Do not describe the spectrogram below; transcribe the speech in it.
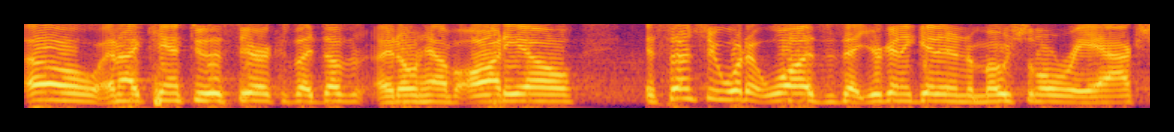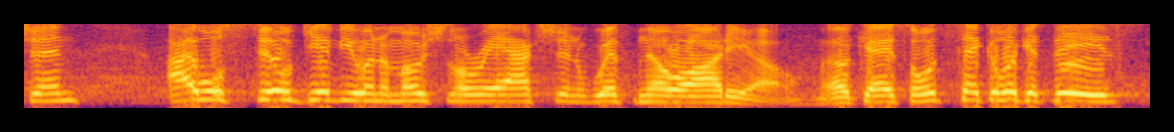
oh, and I can't do this here because I doesn't I don't have audio. Essentially what it was is that you're going to get an emotional reaction. I will still give you an emotional reaction with no audio. Okay? So let's take a look at these.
